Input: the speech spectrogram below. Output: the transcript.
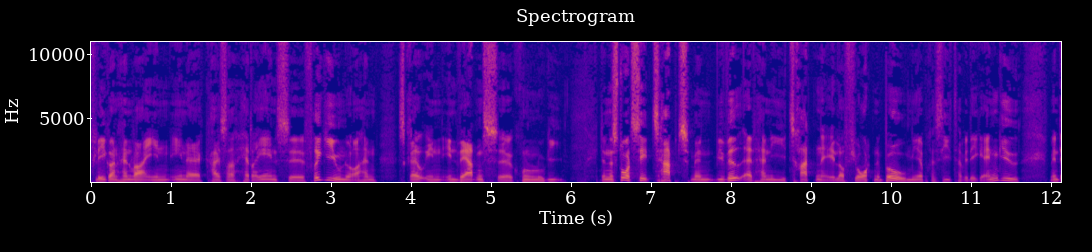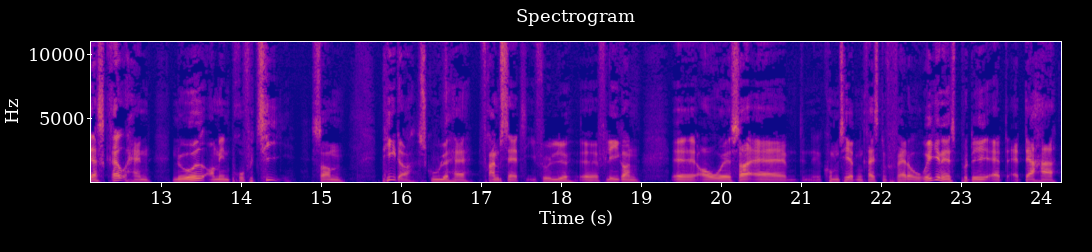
Flegon han var en, en af kejser Hadrians øh, frigivende, og han skrev en, en verdenskronologi. Øh, den er stort set tabt, men vi ved, at han i 13. eller 14. bog, mere præcist har vi det ikke angivet, men der skrev han noget om en profeti, som Peter skulle have fremsat ifølge øh, Flegon. Øh, og øh, så er, kommenterer den kristne forfatter Origenes på det, at, at der har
